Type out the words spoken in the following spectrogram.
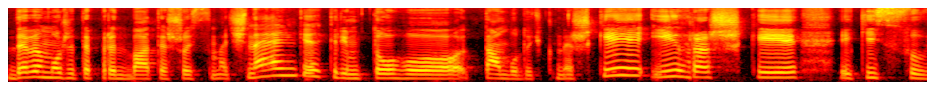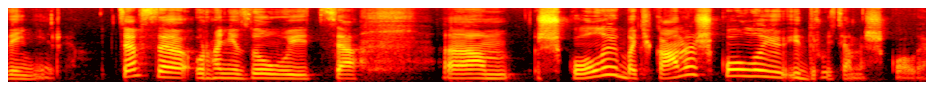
де ви можете придбати щось смачненьке. Крім того, там будуть книжки, іграшки, якісь сувеніри. Це все організовується ем, школою, батьками школою і друзями школи.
